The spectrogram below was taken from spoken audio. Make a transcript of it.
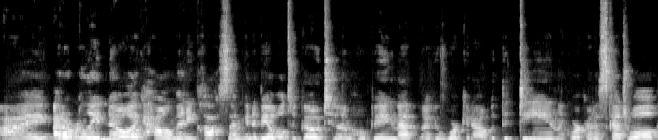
I I don't really know like how many classes I'm going to be able to go to. I'm hoping that I can work it out with the dean, like work out a schedule."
